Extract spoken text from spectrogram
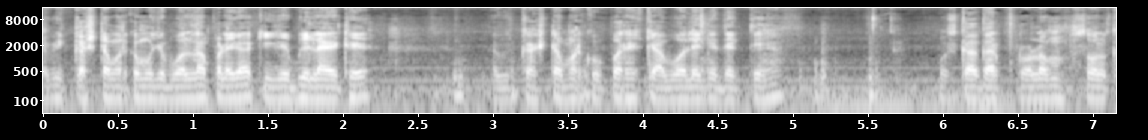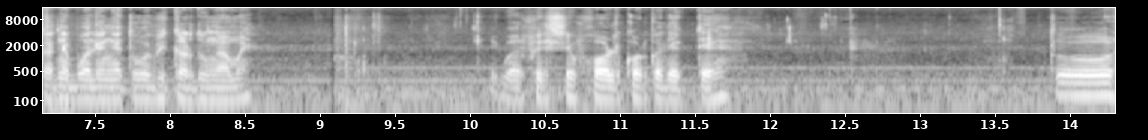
अभी कस्टमर को मुझे बोलना पड़ेगा कि ये भी लाइट है। अभी कस्टमर के ऊपर है, क्या बोलेंगे देखते हैं। उसका अगर प्रॉब्लम सॉल्व करने बोलेंगे तो वो भी कर दूँगा मैं। एक बार फिर से फॉल्ट कोड को देखते हैं। तो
